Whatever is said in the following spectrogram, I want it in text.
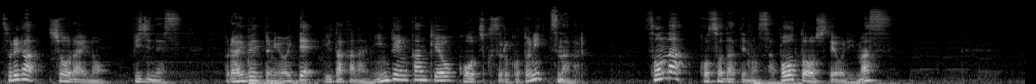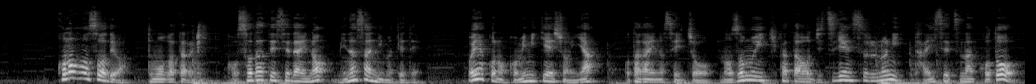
それが将来のビジネス、プライベートにおいて豊かな人間関係を構築することにつながる。そんな子育てのサポートをしております。この放送では共働き子育て世代の皆さんに向けて親子のコミュニケーションやお互いの成長、望む生き方を実現するのに大切なことを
